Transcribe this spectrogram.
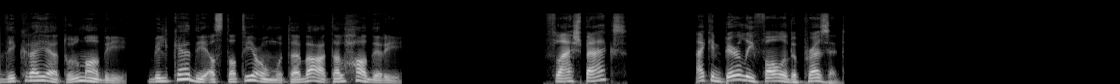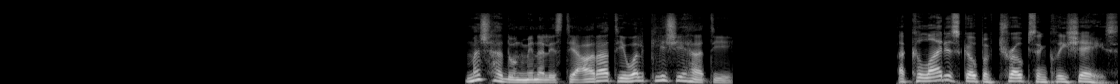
ذكريات الماضي. بالكاد أستطيع متابعة الحاضر. Flashbacks? I can barely follow the present. مشهد من الاستعارات والكليشيهات. A kaleidoscope of tropes and clichés.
